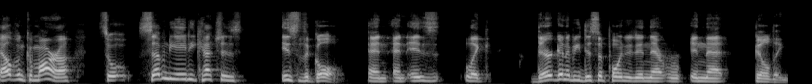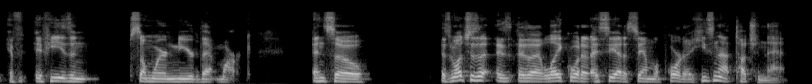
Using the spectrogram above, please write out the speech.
Alvin Kamara. So 70, 80 catches is the goal. And and is like they're going to be disappointed in that in that building if if he isn't somewhere near that mark. And so as much as, as, as I like what I see out of Sam LaPorta, he's not touching that.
